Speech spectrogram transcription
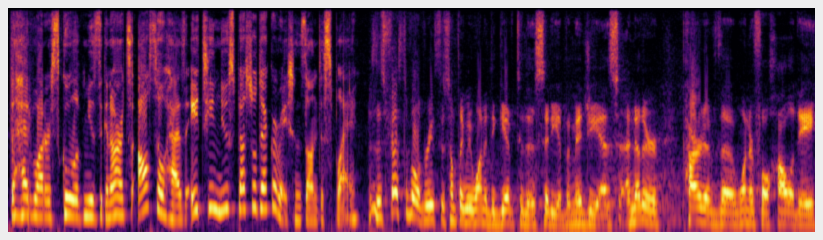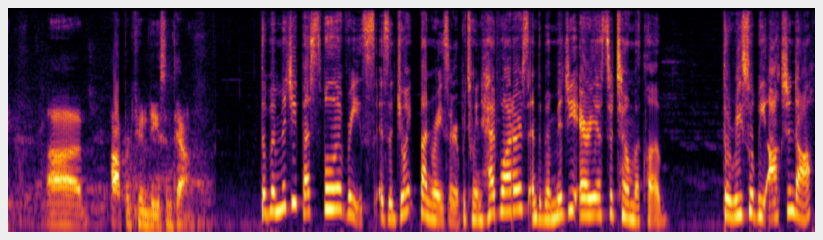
the Headwater School of Music and Arts also has 18 new special decorations on display. This Festival of Wreaths is something we wanted to give to the city of Bemidji as another part of the wonderful holiday uh, opportunities in town. The Bemidji Festival of Wreaths is a joint fundraiser between Headwaters and the Bemidji Area Sertoma Club. The wreaths will be auctioned off,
